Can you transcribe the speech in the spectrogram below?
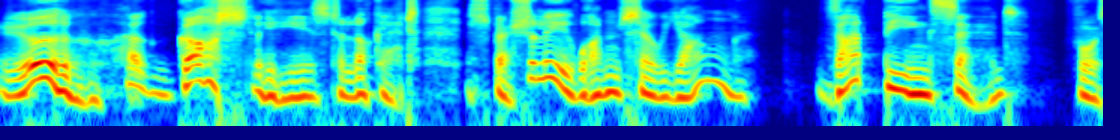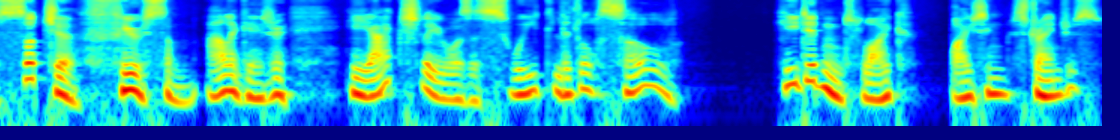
Ugh, how ghastly he is to look at, especially one so young. That being said, for such a fearsome alligator, he actually was a sweet little soul. He didn't like biting strangers.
